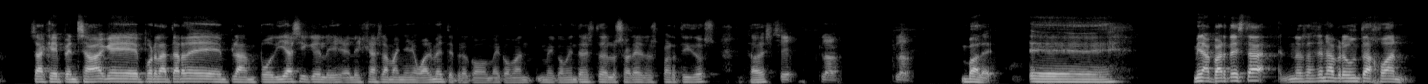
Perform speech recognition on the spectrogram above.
O sea, que pensaba que por la tarde, en plan, podías y que ele- elegías la mañana igualmente, pero como me, comentas esto de los horarios de los partidos, ¿sabes? Sí, claro, claro. Vale. eh, Mira, aparte esta, nos hace una pregunta Juan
